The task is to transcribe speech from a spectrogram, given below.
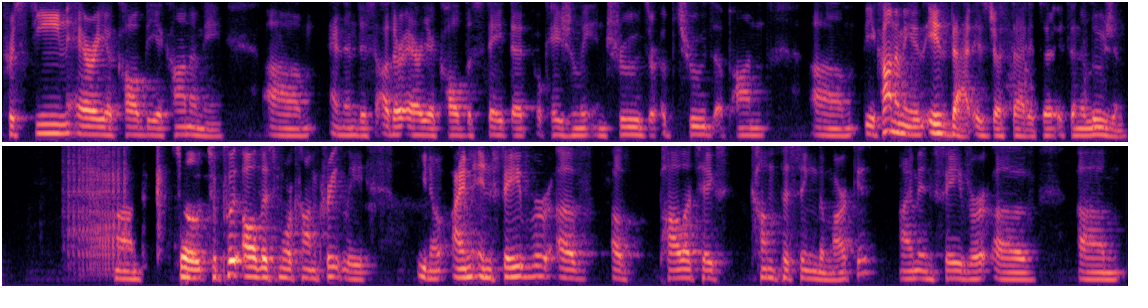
pristine area called the economy, um, and then this other area called the state that occasionally intrudes or obtrudes upon um, the economy is that is just that it's a it's an illusion. Um, so to put all this more concretely, you know, I'm in favor of of politics compassing the market. I'm in favor of um,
